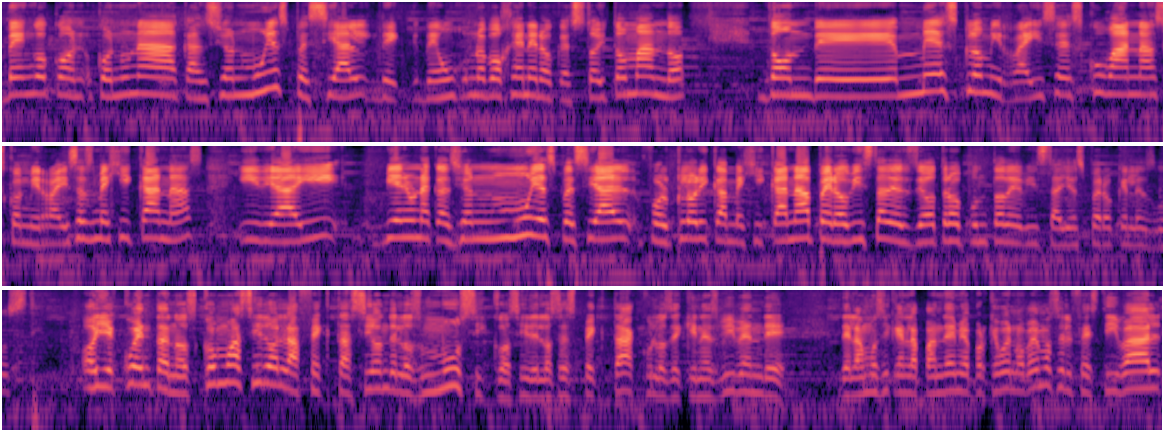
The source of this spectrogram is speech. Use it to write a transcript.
vengo con, con una canción muy especial de, de un nuevo género que estoy tomando donde mezclo mis raíces cubanas con mis raíces mexicanas y de ahí viene una canción muy especial, folclórica mexicana, pero vista desde otro punto de vista. Yo espero que les guste. Oye, cuéntanos, ¿cómo ha sido la afectación de los músicos y de los espectáculos, de quienes viven de, de la música en la pandemia? Porque bueno, vemos el festival,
